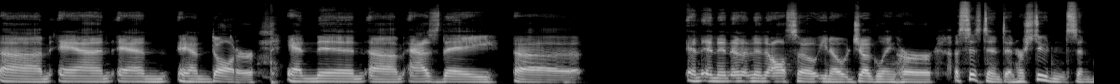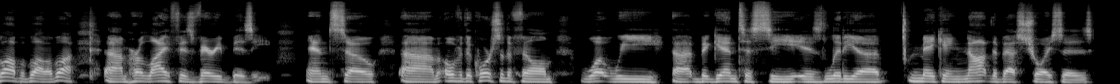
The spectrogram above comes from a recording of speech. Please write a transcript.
um, and and and daughter, and then um, as they uh. And and then and then also you know juggling her assistant and her students and blah blah blah blah blah. Um, her life is very busy, and so um, over the course of the film, what we uh, begin to see is Lydia making not the best choices,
